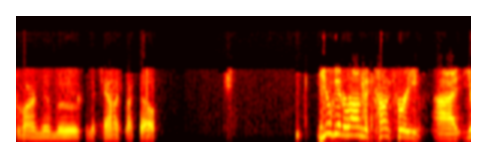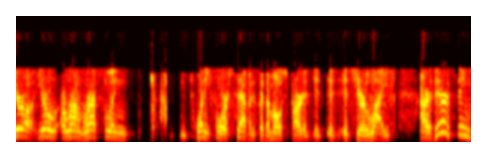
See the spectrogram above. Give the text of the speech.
to learn new moves and to challenge myself. You get around the country. Uh, you're you're around wrestling 24 7 for the most part. It, it, it's your life. Are there things,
